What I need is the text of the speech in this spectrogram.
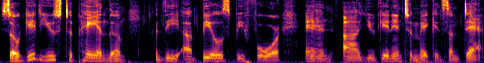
So get used to paying the the uh, bills before and uh, you get into making some debt.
